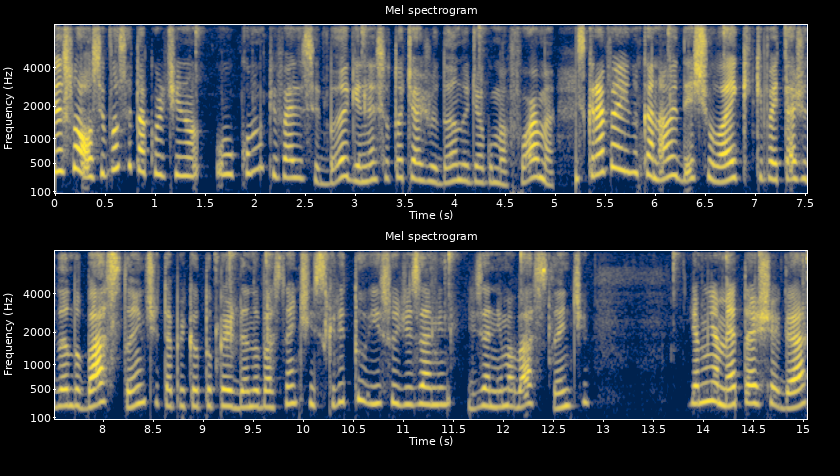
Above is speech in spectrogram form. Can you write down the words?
Pessoal, se você tá curtindo o como que faz esse bug, né, se eu tô te ajudando de alguma forma, inscreve aí no canal e deixa o like que vai estar tá ajudando bastante, até porque eu tô perdendo bastante inscrito e isso desanima bastante. E a minha meta é chegar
